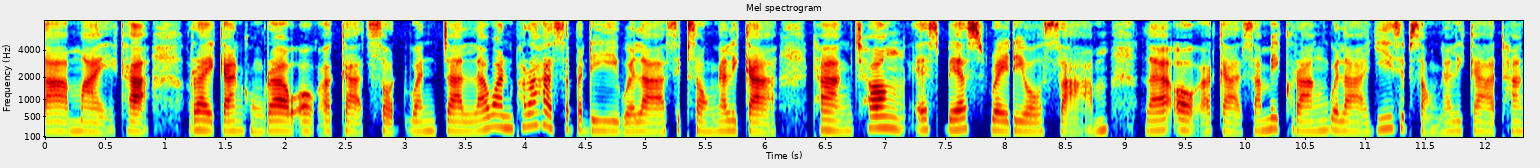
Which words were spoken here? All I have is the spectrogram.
ลาใหม่ค่ะ รายการของเราออกอากาศสดวันจันทร์และวันพฤหัสบดีเวลา 12 นาฬิกา ทางช่อง SBS Radio 3 และออกอากาศซ้ำอีกครั้งเวลา 22 นาฬิกาทาง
